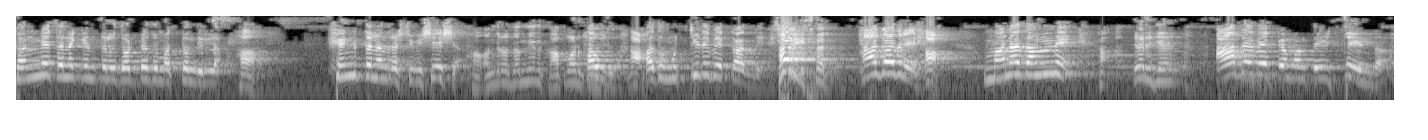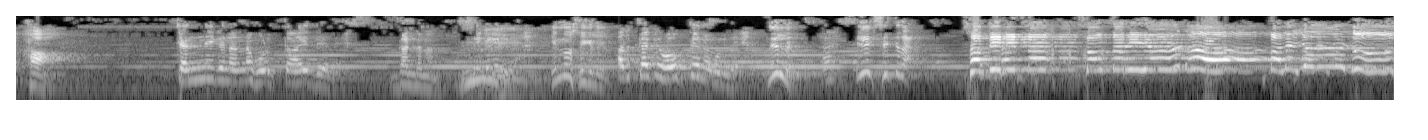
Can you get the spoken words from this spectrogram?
ಹಾ ಕನ್ಯತನಕ್ಕಿಂತಲೂ ದೊಡ್ಡದು ಮತ್ತೊಂದಿಲ್ಲ. ಹಾ. ಹೆಣ್ತನ ಅಂದ್ರೆ ಅಷ್ಟು ವಿಶೇಷ. ಹಾ, ಅಂದ್ರೆ ಅದನ್ನ ನೀನು ಹೌದು ಹಾ. ಅದು ಮುಚ್ಚಿಡಬೇಕಾದ್ದೆ ಸರಿ ಸರಿ. ಹಾಗಾದ್ರೆ ಹಾ. ಮನದನ್ನೇ ಹಾ, ಯಾರಿಗೆ? ಆಗಬೇಕೆಂಬಂತ ಇಚ್ಛೆಯಿಂದ ಹಾ. ಚೆನ್ನಿಗನನ್ನ ಹುಡುಕ್ತಾ ಇದ್ದೇನೆ. ಗಂಡನ ಸಿಗಲಿಲ್ಲ. ಇನ್ನೂ ಸಿಗಲಿಲ್ಲ. ಅದಕ್ಕಾಗಿ ಹೋಗ್ತೇನೆ ಮುಂದೆ. ನಿಲ್ಲ? ಈಗ ಸಿಕ್ಕಿದ. ಸತಿ ನಿನ್ನ ಸೌಂದರ್ಯದ ಮಲೆಯಾಡು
